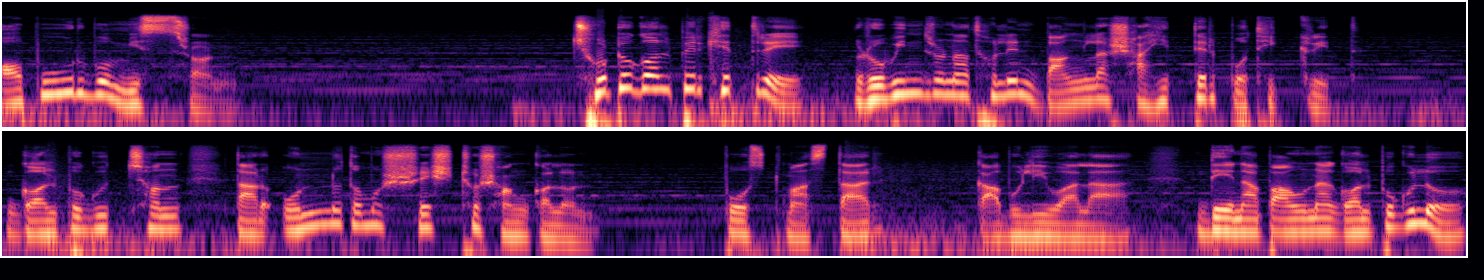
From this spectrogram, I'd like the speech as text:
অপূর্ব মিশ্রণ। ছোট গল্পের ক্ষেত্রে রবীন্দ্রনাথ হলেন বাংলা সাহিত্যের পথিকৃত গল্পগুচ্ছন তার অন্যতম শ্রেষ্ঠ সংকলন। পোস্টমাস্টার, কাবুলিওয়ালা দেনা পাওনা গল্পগুলো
